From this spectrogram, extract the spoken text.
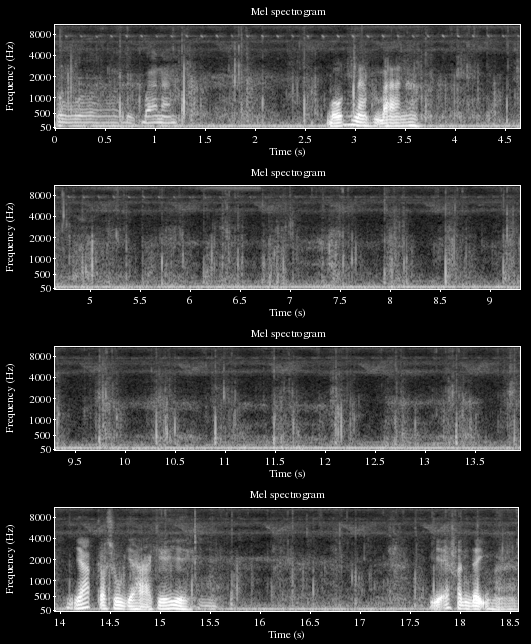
Su ờ, được 3 năm. 4 năm 3 năm. Giáp cao su già kia gì? Ừ. dễ phân định mà.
